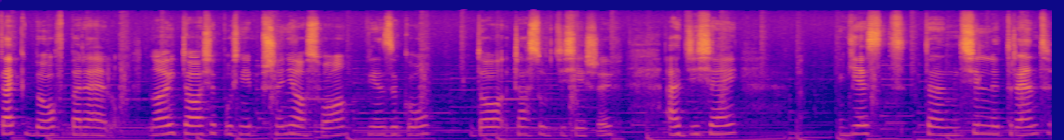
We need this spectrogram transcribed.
tak było w PRL-u. No i to się później przeniosło w języku do czasów dzisiejszych, a dzisiaj jest ten silny trend,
